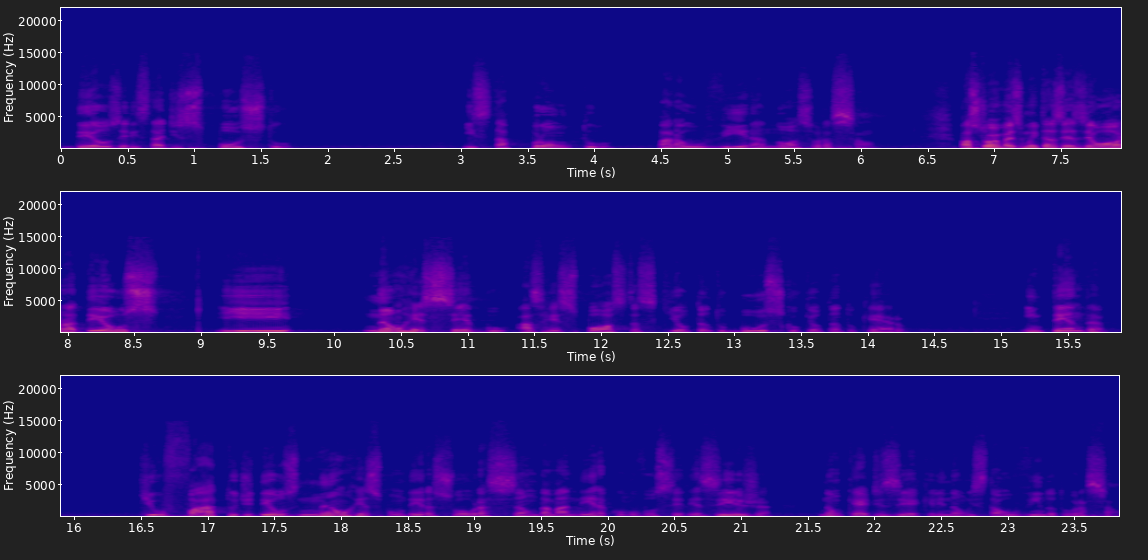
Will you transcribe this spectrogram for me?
Deus ele está disposto, está pronto para ouvir a nossa oração. Pastor, mas muitas vezes eu oro a Deus e não recebo as respostas que eu tanto busco, que eu tanto quero. Entenda que o fato de Deus não responder a sua oração da maneira como você deseja, não quer dizer que Ele não está ouvindo a tua oração.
